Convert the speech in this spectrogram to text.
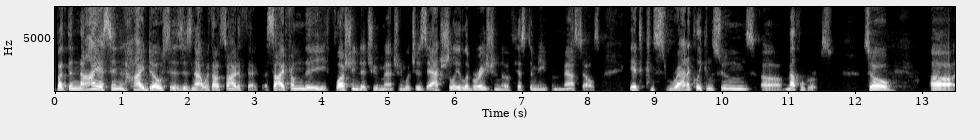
but the niacin in high doses is not without side effect. Aside from the flushing that you mentioned, which is actually liberation of histamine from the mast cells, it cons- radically consumes uh, methyl groups. So uh,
